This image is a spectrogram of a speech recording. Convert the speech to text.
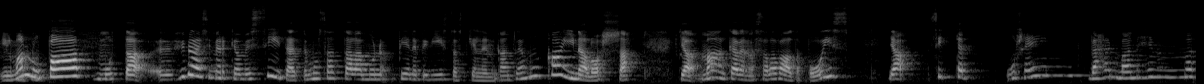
ilman lupaa, mutta hyvä esimerkki on myös siitä, että mulla saattaa olla mun pienempi 15-kielinen kantele mun kainalossa ja mä oon kävelemässä lavalta pois ja sitten usein vähän vanhemmat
